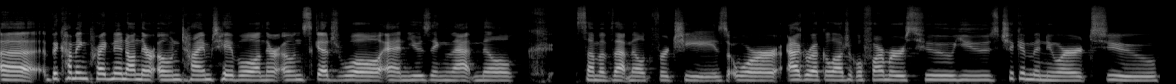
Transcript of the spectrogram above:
uh, becoming pregnant on their own timetable, on their own schedule, and using that milk some of that milk for cheese, or agroecological farmers who use chicken manure to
